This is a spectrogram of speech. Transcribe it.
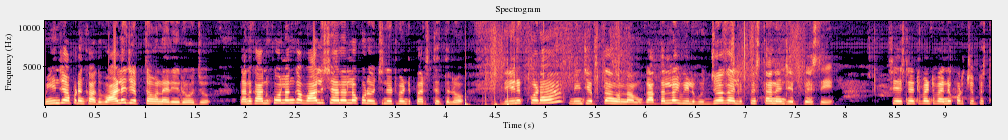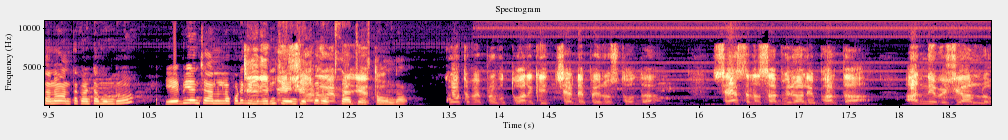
మేము చెప్పడం కాదు. వాళ్ళే చెప్తా ఉన్నారు ఈరోజు దానికి అనుకూలంగా వాళ్ళ ఛానల్లో కూడా వచ్చినటువంటి పరిస్థితులు దీనికి కూడా మేము చెప్తా ఉన్నాం. గతంలో వీళ్ళు ఉద్యోగాలు ఇప్పిస్తానని చెప్పేసి చేసినటువంటివన్నీ కూడా చూపిస్తాను. అంతకంటే ముందు ఏబిఎన్ ఛానల్లో కూడా వీళ్ళ గురించి ఏం చెప్పారు ఒకసారి చూస్తూ ఉందాం. కూటమి ప్రభుత్వానికి చెడ్డ పేరు వస్తోందా? శాసన సభ్యురాలి భర్త అన్ని విషయాల్లో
